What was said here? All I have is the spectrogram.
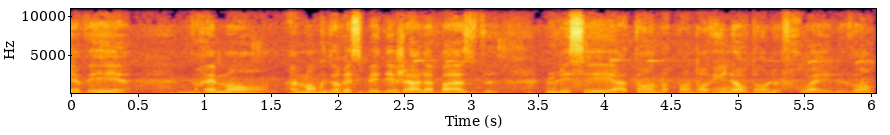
y avait vraiment un manque de respect déjà à la base de nous laisser attendre pendant une heure dans le froid et le vent.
